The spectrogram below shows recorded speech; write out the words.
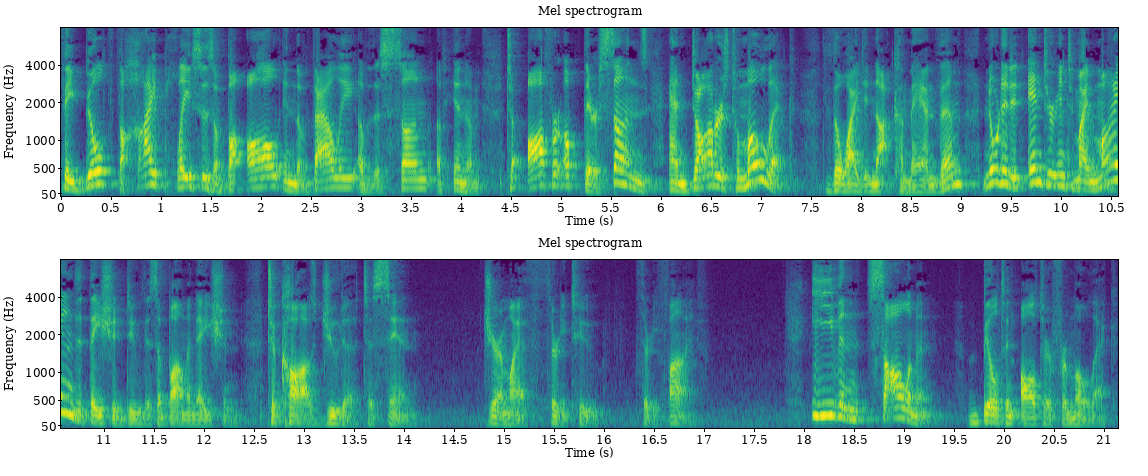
they built the high places of Baal in the valley of the son of Hinnom to offer up their sons and daughters to Molech, though I did not command them, nor did it enter into my mind that they should do this abomination to cause Judah to sin. Jeremiah 32, 35. Even Solomon built an altar for Molech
